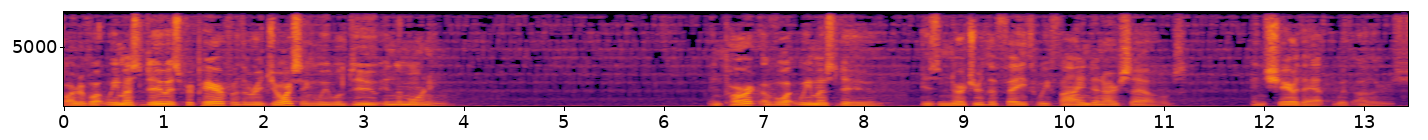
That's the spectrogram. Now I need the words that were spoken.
Part of what we must do is prepare for the rejoicing we will do in the morning. And part of what we must do is nurture the faith we find in ourselves and share that with others.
